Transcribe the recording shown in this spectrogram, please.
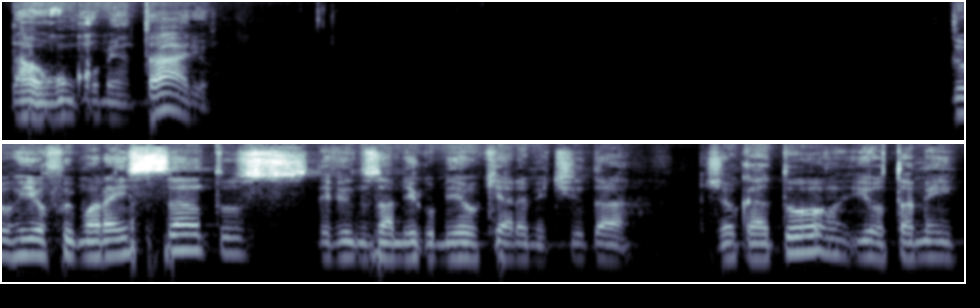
Dá algum comentário? Do Rio eu fui morar em Santos, devido a uns amigos meus que era metido a jogador, e eu também,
